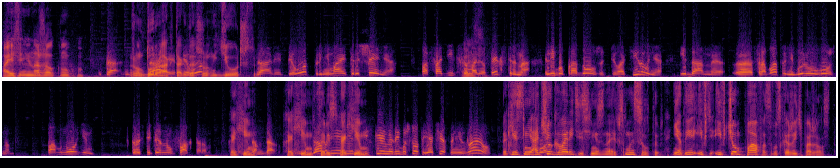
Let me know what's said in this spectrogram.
А если не нажал кнопку? Да- Он дурак далее тогда, пилот- что он идиот, что ли? Далее пилот принимает решение посадить самолет экстренно, либо продолжить пилотирование, и данное э, срабатывание было ложным по многим второстепенным факторам. Хахим, Там, да, Хахим, давление в Хахим. системе, либо что-то, я честно не знаю. Так если не, а Вот. что говорить, если не знаешь? Смысл-то? Нет, и, и в, и в чем пафос? Вот скажите, пожалуйста.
